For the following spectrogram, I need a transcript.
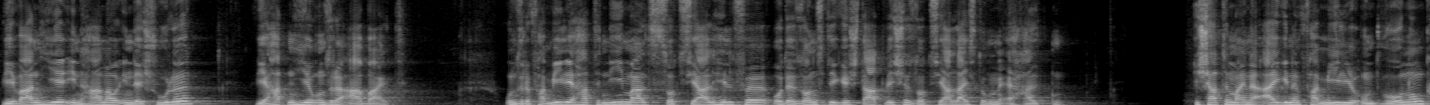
Wir waren hier in Hanau in der Schule, wir hatten hier unsere Arbeit. Unsere Familie hatte niemals Sozialhilfe oder sonstige staatliche Sozialleistungen erhalten. Ich hatte meine eigene Familie und Wohnung,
